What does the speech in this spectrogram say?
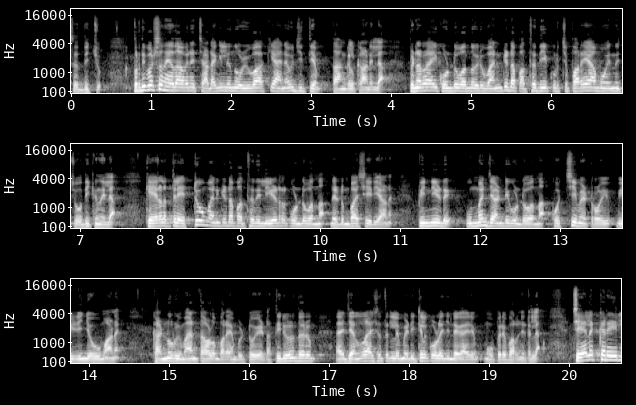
ശ്രദ്ധിച്ചു. പ്രതിപക്ഷ നേതാവിനെ ചടങ്ങിൽ നിന്ന് ഒഴിവാക്കിയ അനൗചിത്യം താങ്കൾ കാണില്ല. പിണറായി കൊണ്ടുവന്ന ഒരു വൻകിട പദ്ധതിയെക്കുറിച്ച് പറയാമോ എന്ന് ചോദിക്കുന്നില്ല. കേരളത്തിലെ ഏറ്റവും വൻകിട പദ്ധതി ലീഡർ കൊണ്ടുവന്ന നെടുമ്പാശ്ശേരിയാണ്. പിന്നീട് ഉമ്മൻചാണ്ടി കൊണ്ടുവന്ന കൊച്ചി മെട്രോയും വിഴിഞ്ഞവുമാണ്. കണ്ണൂർ വിമാനത്താവളം പറയാൻ വിട്ടുപോയി കേട്ടോ തിരുവനന്തപുരം ജനറൽ ആശുപത്രിയിലെ മെഡിക്കൽ കോളേജിന്റെ കാര്യം മൂപ്പര് പറഞ്ഞിട്ടില്ല. ചേലക്കരയിൽ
